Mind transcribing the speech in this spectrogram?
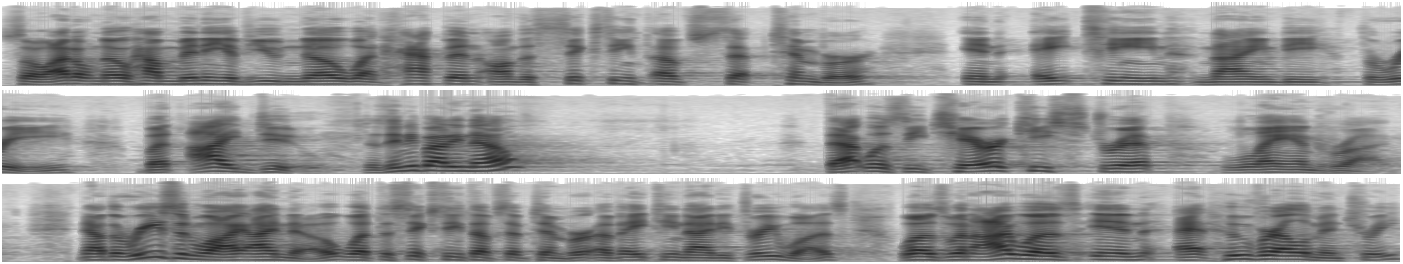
So, I don't know how many of you know what happened on the 16th of September in 1893, but I do. Does anybody know? That was the Cherokee Strip Land Run. Now, the reason why I know what the 16th of September of 1893 was, was when I was in, at Hoover Elementary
